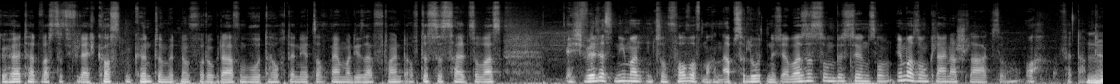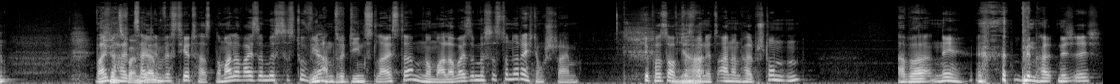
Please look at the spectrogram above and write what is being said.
gehört hat, was das vielleicht kosten könnte mit einem Fotografen, wo taucht denn jetzt auf einmal dieser Freund auf? Das ist halt sowas. Ich will das niemandem zum Vorwurf machen, absolut nicht. Aber es ist so ein bisschen so, immer so ein kleiner Schlag, so, oh, verdammt. Ja. Weil du halt Zeit investiert hast. Normalerweise müsstest du, wie Ja. andere Dienstleister, normalerweise müsstest du eine Rechnung schreiben. Hier, pass auf, das Ja. waren jetzt eineinhalb Stunden. Aber nee, bin halt nicht ich.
